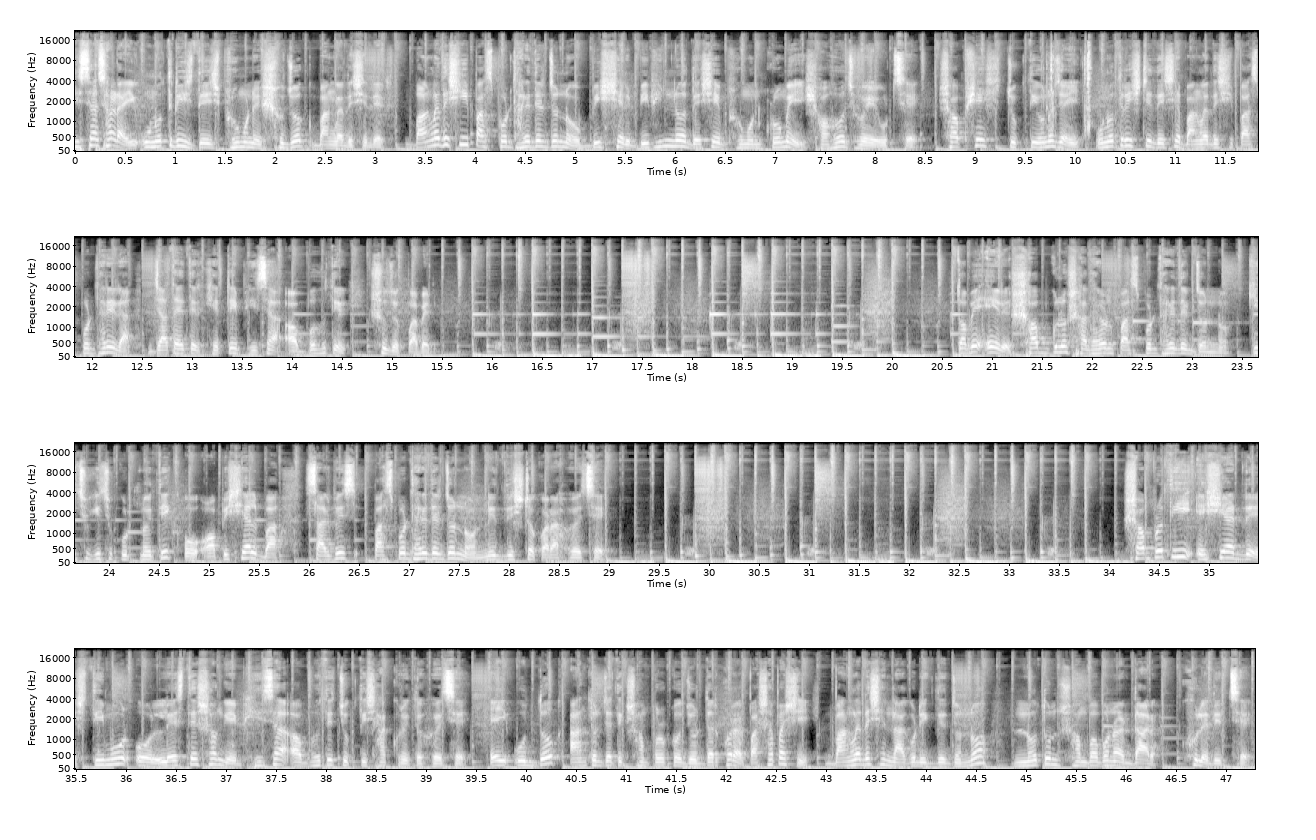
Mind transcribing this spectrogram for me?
Visa ছাড়াই উনত্রিশ দেশ ভ্রমণের সুযোগ বাংলাদেশিদের। বাংলাদেশি পাসপোর্টধারীদের জন্য বিশ্বের বিভিন্ন দেশে ভ্রমণ ক্রমেই সহজ হয়ে উঠছে। সবশেষ চুক্তি অনুযায়ী উনত্রিশটি দেশে বাংলাদেশি পাসপোর্টধারীরা যাতায়াতের ক্ষেত্রে ভিসা অব্যাহতির সুযোগ পাবেন। তবে এর সবগুলো সাধারণ পাসপোর্টধারীদের জন্য কিছু কিছু কূটনৈতিক ও অফিসিয়াল বা সার্ভিস পাসপোর্টধারীদের জন্য নির্দিষ্ট করা হয়েছে। সম্প্রতি এশিয়ার দেশ তিমুর ও লেস্তের সঙ্গে ভিসা অব্যাহতি চুক্তি স্বাক্ষরিত হয়েছে। এই উদ্যোগ আন্তর্জাতিক সম্পর্ক জোরদার করার পাশাপাশি বাংলাদেশের নাগরিকদের জন্য নতুন সম্ভাবনার দ্বার খুলে দিচ্ছে।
